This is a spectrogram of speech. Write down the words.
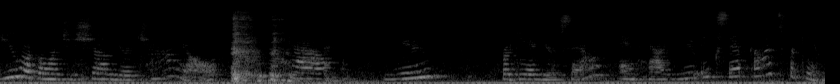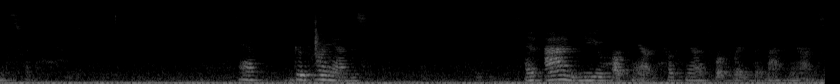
you are going to show your child how you forgive yourself and how you accept God's forgiveness for that. Have good friends. And I knew her parents. Her parents were friends of my parents.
